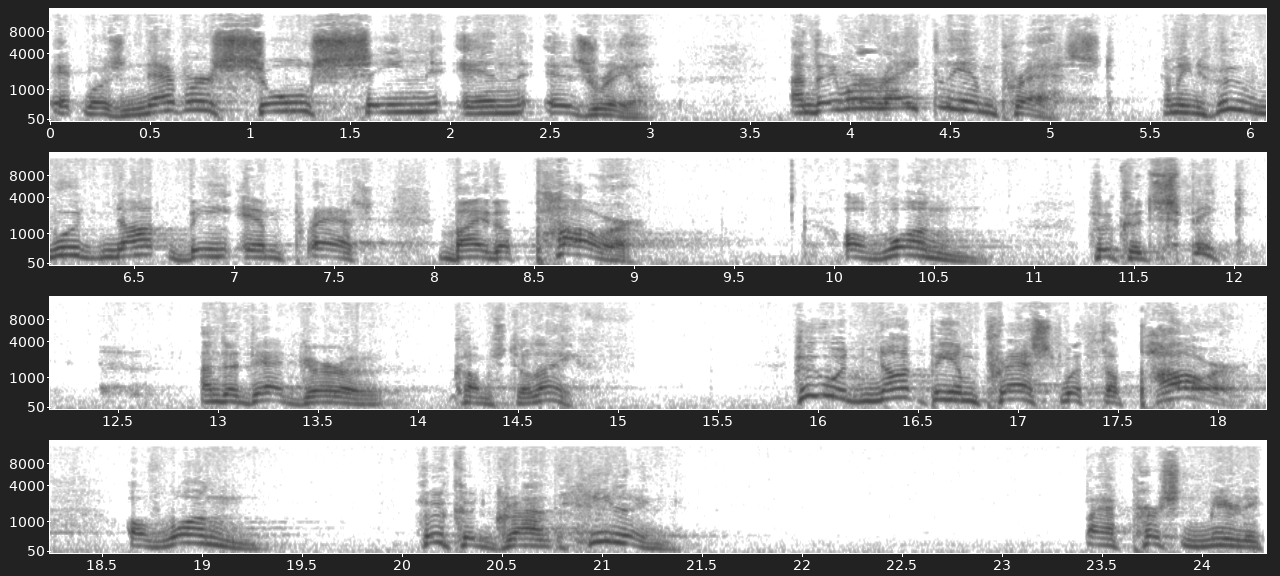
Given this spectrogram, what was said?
It was never so seen in Israel. And they were rightly impressed. I mean, who would not be impressed by the power of one who could speak and a dead girl comes to life? Who would not be impressed with the power of one who could grant healing by a person merely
